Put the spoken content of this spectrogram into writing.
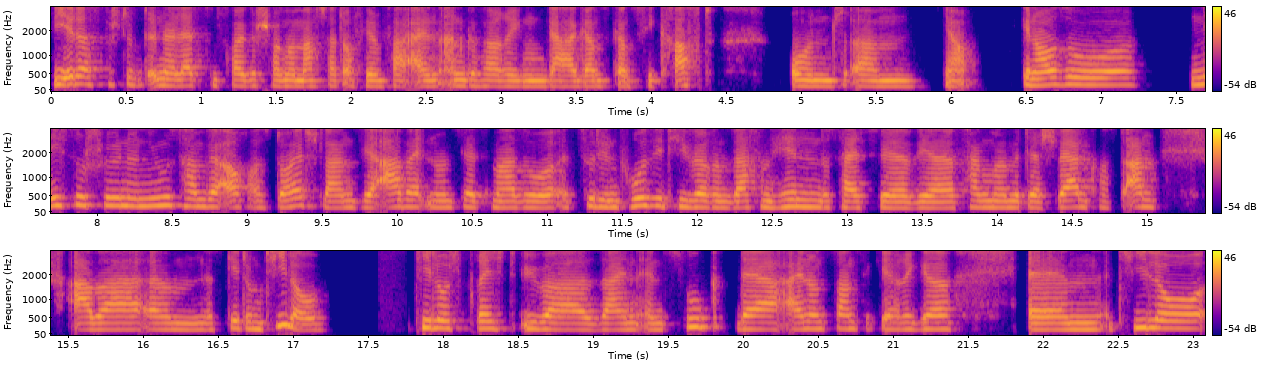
wie ihr das bestimmt in der letzten Folge schon gemacht habt, auf jeden Fall allen Angehörigen da ganz, ganz viel Kraft. Und ähm, ja, genauso nicht so schöne News haben wir auch aus Deutschland. Wir arbeiten uns jetzt mal so zu den positiveren Sachen hin. Das heißt, wir, wir fangen mal mit der schweren Kost an. Aber ähm, es geht um Tilo. Thilo spricht über seinen Entzug, der 21-Jährige. Ähm, Thilo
